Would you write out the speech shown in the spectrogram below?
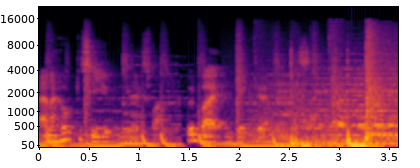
and i hope to see you in the next one goodbye and take care until next time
